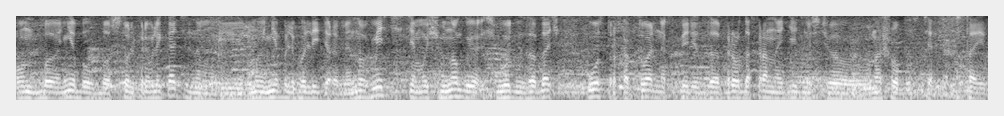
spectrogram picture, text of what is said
он бы не был бы столь привлекательным, и мы не были бы лидерами. Но вместе с тем очень много сегодня задач острых, актуальных перед природоохранной деятельностью в нашей области стоит.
